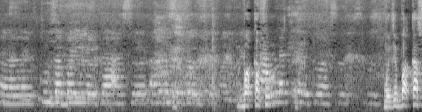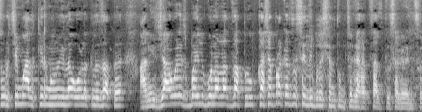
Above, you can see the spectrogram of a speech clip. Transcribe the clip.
अं, तुझा बैल आहे का? असं असं बोलतो. बकासूर? चांगला खेळतो असं. असं. म्हणजे बकासूरची मालकीण म्हणून हिला ओळखलं जातं. आणि ज्या वेळेस बैल गुलालात जातो कशा प्रकारचं सेलिब्रेशन तुमचं घरात चालतं सगळ्यांचं?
